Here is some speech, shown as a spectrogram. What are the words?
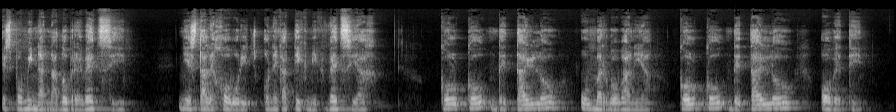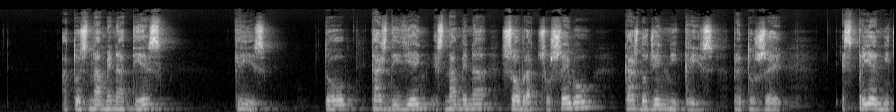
spomínať na dobré veci, nestále hovoriť o negatívnych veciach, koľko detailov umrvovania koľko detailov obety. A to znamená tiež kríz. To každý deň znamená sobrať so sebou každodenný kríz, pretože spriemniť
